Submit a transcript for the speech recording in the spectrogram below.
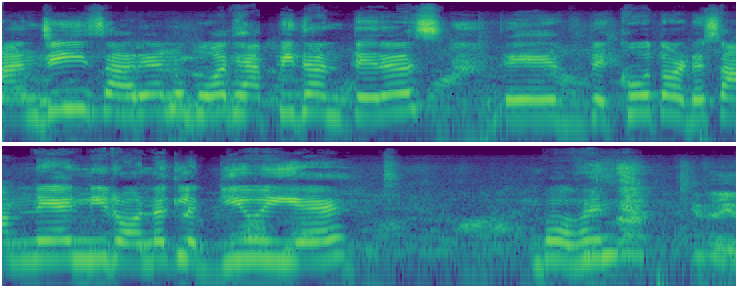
ਹਾਂਜੀ, ਸਾਰਿਆਂ ਨੂੰ ਬਹੁਤ ਹੈਪੀ ਧਨਤੇਰਸ। ਤੇ ਦੇਖੋ, ਤੁਹਾਡੇ ਸਾਹਮਣੇ ਇੰਨੀ ਰੌਣਕ ਲੱਗੀ ਹੋਈ ਹੈ। ਭਵਨ। ਕਿੰਨੇ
